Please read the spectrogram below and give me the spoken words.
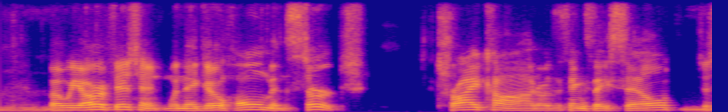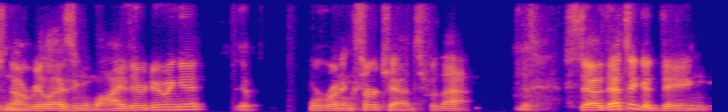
Mm-hmm. but we are efficient when they go home and search Tricon or the things they sell, just not Mhm. realizing why they're doing it. Yep. We're running search ads for that. Yep. So that's a good thing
